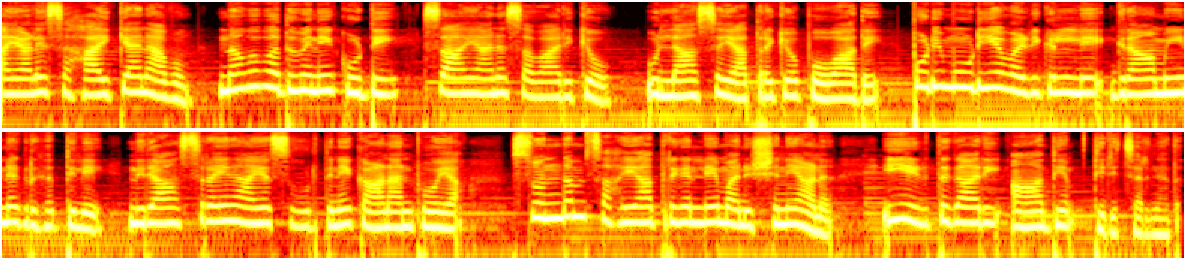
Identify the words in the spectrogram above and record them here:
അയാളെ സഹായിക്കാനാവും നവവധുവിനെ കൂട്ടി സായാഹ്ന സവാരിക്കോ ഉല്ലാസയാത്രയ്ക്കോ പോവാതെ പൊടിമൂടിയ വഴികളിലെ ഗ്രാമീണ ഗൃഹത്തിലെ നിരാശ്രയനായ സുഹൃത്തിനെ കാണാൻ പോയ സ്വന്തം സഹയാത്രികനിലെ മനുഷ്യനെയാണ് ഈ എഴുത്തുകാരി ആദ്യം തിരിച്ചറിഞ്ഞത്.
